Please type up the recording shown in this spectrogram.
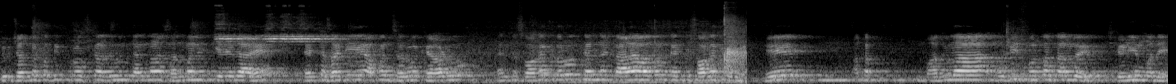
शिवछत्रपती पुरस्कार देऊन त्यांना सन्मानित केलेलं आहे. त्यांच्यासाठी आपण सर्व खेळाडू त्यांचं स्वागत करून त्यांना टाळ्या वाजवून त्यांचं स्वागत करू. हे आता बाजूला मोठी स्पर्धा चालू आहे स्टेडियममध्ये.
